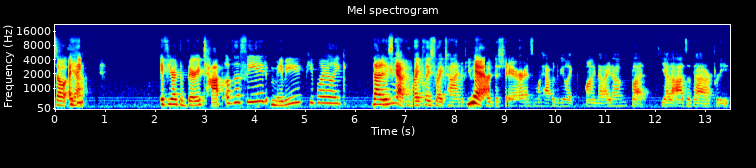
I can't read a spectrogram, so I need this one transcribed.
So I Yeah. think if you're at the very top of the feed, maybe people are like that I is think, yeah, right place, right time. If you Yeah. happen to share and someone happened to be like wanting that item, but yeah, the odds of that are pretty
